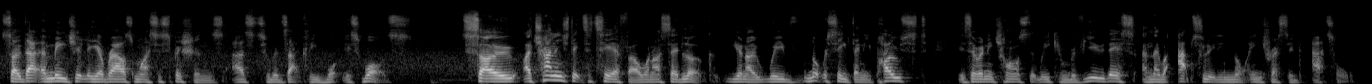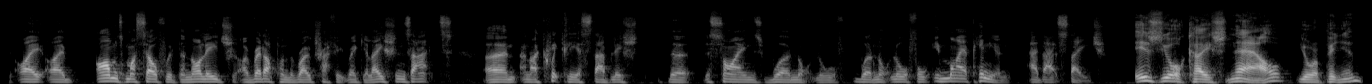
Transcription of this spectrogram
So that immediately aroused my suspicions as to exactly what this was. So I challenged it to TFL and I said, look, you know, we've not received any post. Is there any chance that we can review this? And they were absolutely not interested at all. I, I armed myself with the knowledge. I read up on the Road Traffic Regulations Act, um, and I quickly established that the signs were not law, were not lawful, in my opinion, at that stage. Is your case now, your opinion,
